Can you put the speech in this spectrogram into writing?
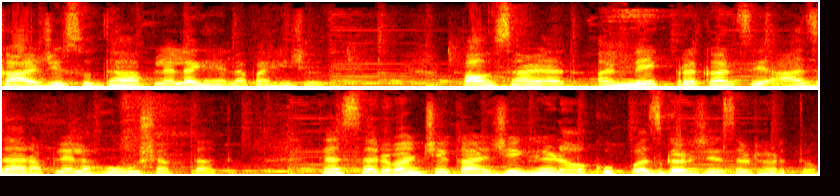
काळजीसुद्धा आपल्याला घ्यायला पाहिजे. पावसाळ्यात अनेक प्रकारचे आजार आपल्याला होऊ शकतात. त्या सर्वांची काळजी घेणं खूपच गरजेचं ठरतं.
